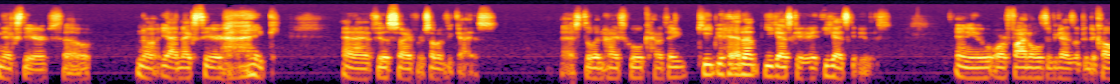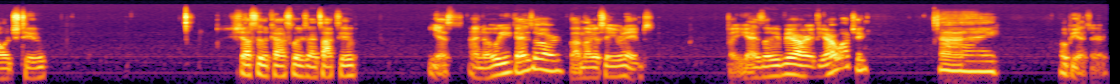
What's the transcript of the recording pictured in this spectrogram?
next year, so, no, yeah, next year, like, and I feel sorry for some of you guys uh, still in high school kind of thing. Keep your head up. You guys can you guys can do this. And you or finals if you guys up into college too. Shouts to the cosplayers I talked to. Yes, I know who you guys are, but I'm not gonna say your names. But you guys know who you are. If you are watching, hi. Hope you guys are.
